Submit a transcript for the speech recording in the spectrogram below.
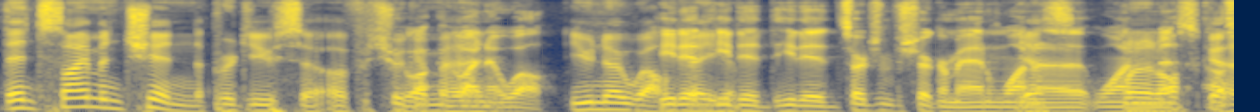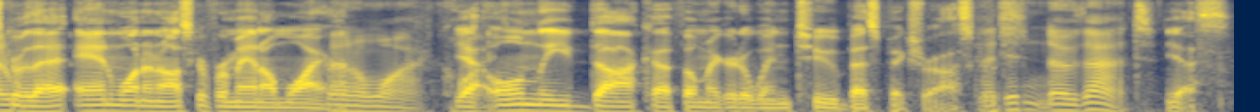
Then Simon Chinn, the producer of Sugar Who, who Man, I know well. You know well. He did. He go. did. He did. Searching for Sugar Man. Won Yes. a won, Won an Oscar Oscar, for that, and won an Oscar for Man on Wire. Man on Wire. Yeah, only doc uh, filmmaker to win two Best Picture Oscars. I didn't know that. Yes.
